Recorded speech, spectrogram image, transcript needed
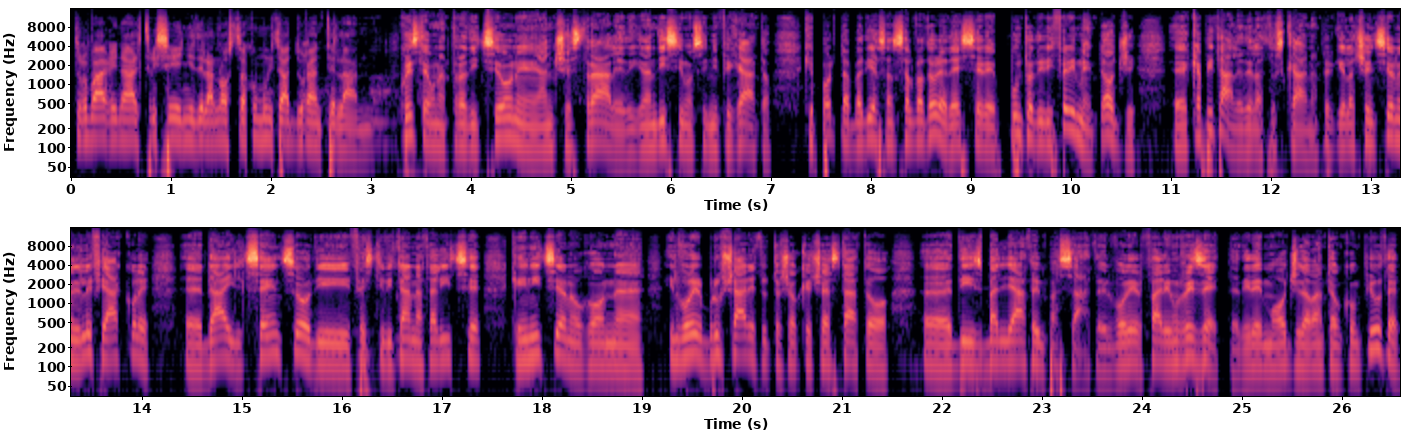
trovare in altri segni della nostra comunità durante l'anno. Questa è una tradizione ancestrale di grandissimo significato che porta Badia San Salvatore ad essere punto di riferimento, oggi eh, capitale della Toscana, perché l'accensione delle fiaccole eh, dà il senso di festività natalizie che iniziano con eh, il voler bruciare tutto ciò che c'è stato eh, di sbagliato in passato, il voler fare un reset, diremmo oggi davanti a un computer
